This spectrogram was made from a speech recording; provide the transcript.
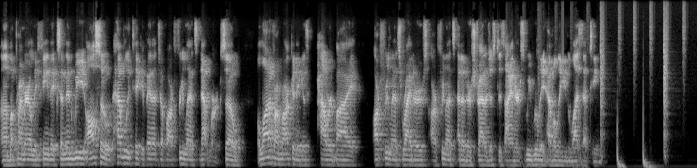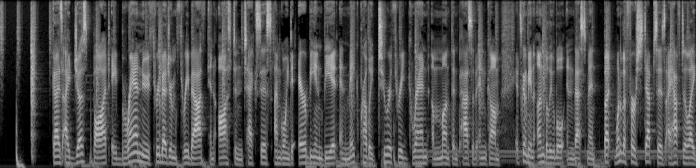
um, but primarily Phoenix. And then we also heavily take advantage of our freelance network. So a lot of our marketing is powered by our freelance writers, our freelance editors, strategists, designers. We really heavily utilize that team. Guys, I just bought a brand new three bedroom, three bath in Austin, Texas. I'm going to Airbnb it and make probably two or three grand a month in passive income. It's going to be an unbelievable investment. But one of the first steps is I have to like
